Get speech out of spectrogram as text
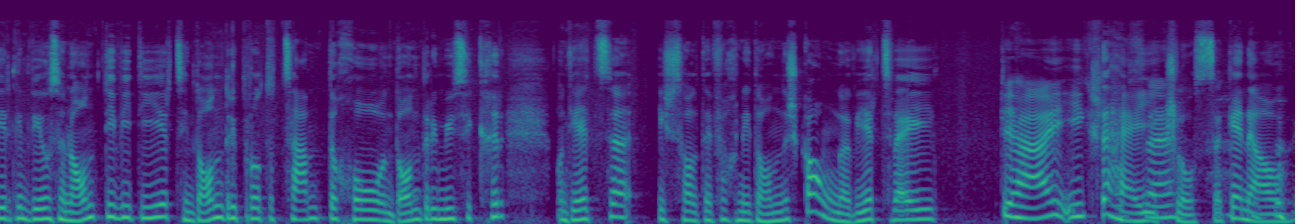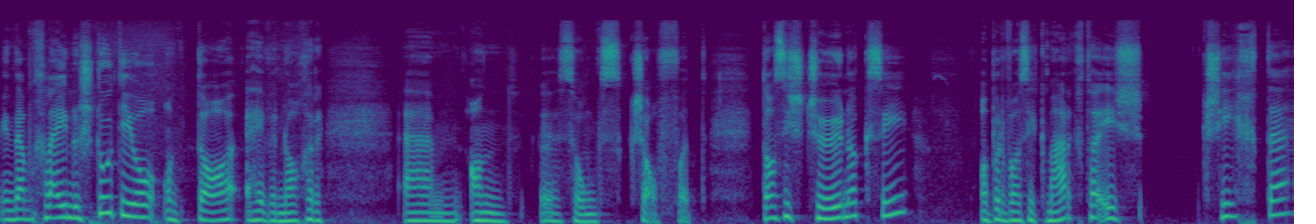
irgendwie auseinanderdividiert, sind andere Produzenten gekommen und andere Musiker. Und jetzt äh, ist es halt einfach nicht anders gegangen. Wir zwei die eingeschlossen. eingeschlossen, genau. In diesem kleinen Studio. Und da haben wir nachher ähm, an äh, Songs geschaffen. Das war schöner. Aber was ich gemerkt habe, ist, Geschichten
